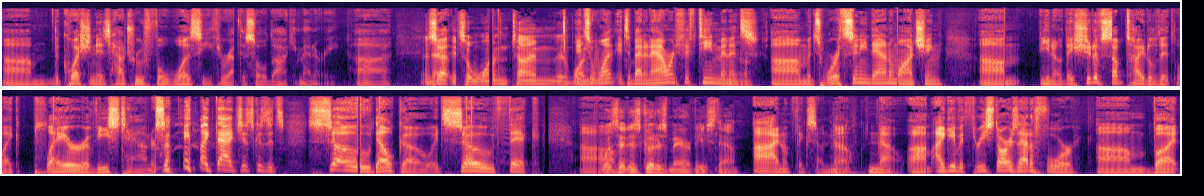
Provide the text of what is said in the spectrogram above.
Um, the question is, how truthful was he throughout this whole documentary? Uh, And so it's a one-time. uh, One, it's a one. It's about an hour and fifteen minutes. Um, it's worth sitting down and watching. Um, you know, they should have subtitled it like "Player of Easttown" or something like that, just because it's so Delco. It's so thick. Um, was it as good as Mare of Easttown? I don't think so. No, no. Um, I give it three stars out of four. Um, but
